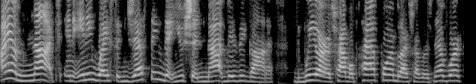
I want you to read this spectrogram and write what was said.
I am not in any way suggesting that you should not visit Ghana. We are a travel platform, Black Travelers Network.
